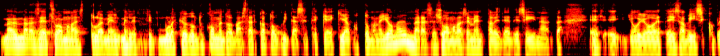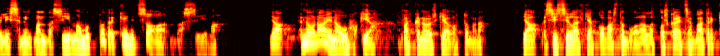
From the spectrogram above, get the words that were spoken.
mä ymmärrän se, että suomalaiset tulee meille, meille niin mullekin on tultu kommentoimaan sitä, että kato mitä se tekee kiekottomana. Joo, mä ymmärrän se suomalaisen mentaliteetin siinä, että et, joo joo, että ei saa viisikkopelissä niin antaa siimaa, mutta Patrick Keinit saa antaa siimaa. Ja ne on aina uhkia, vaikka ne olisi kiekottomana. Ja siis sillä että kiekko vastapuolella, koska et sä Patrick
